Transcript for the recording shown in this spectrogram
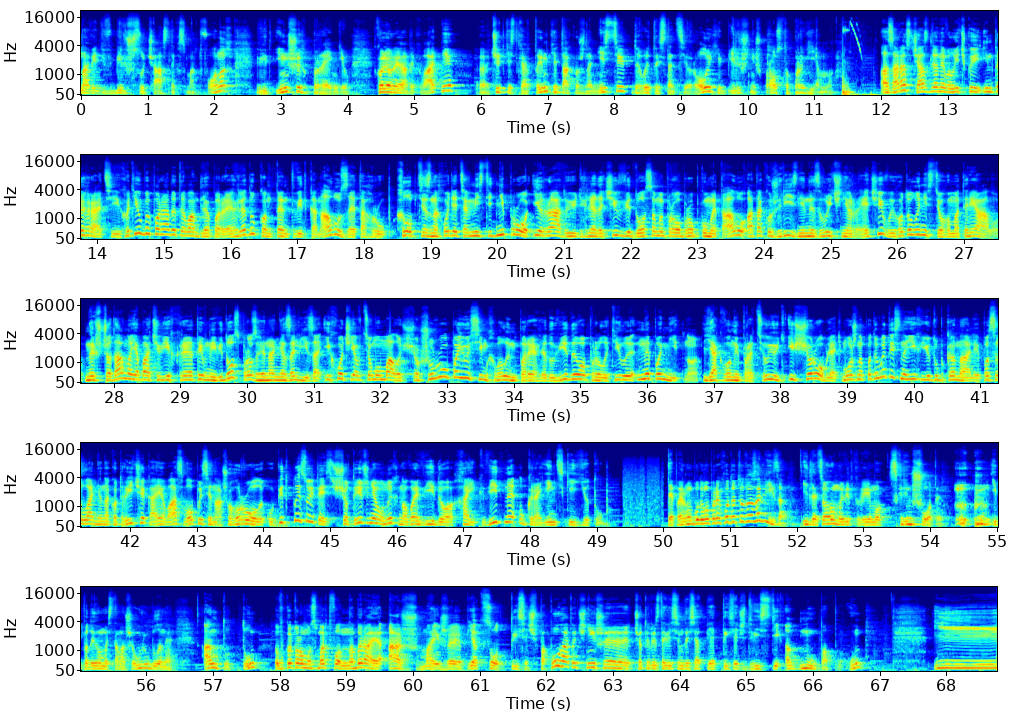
навіть в більш сучасних смартфонах від інших брендів. Кольори адекватні. е, Чіткість картинки також на місці. Дивитись на ці ролики більш ніж просто приємно. А зараз час для невеличкої інтеграції. Хотів би порадити вам для перегляду контент від каналу Zeta Group. Хлопці знаходяться в місті Дніпро і радують глядачів відосами про обробку металу, а також різні незвичні речі, виготовлені з цього матеріалу. Нещодавно я бачив їх креативний відос про згинання заліза, і хоч я в цьому мало що шурупаю, 7 хвилин перегляду відео пролетіли непомітно. Як вони працюють і що роблять, можна подивитись на їх ютуб каналі, посилання на котрий чекає вас в описі нашого ролику. Підписуйтесь, щотижня у них нове відео. Хай квітне український ютуб. Тепер ми будемо переходити до заліза. І для цього ми відкриємо скріншоти і подивимось на наше улюблене Antutu, в котрому смартфон набирає аж майже 500 тисяч папуг, а точніше 485 тисяч 201 папугу. І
